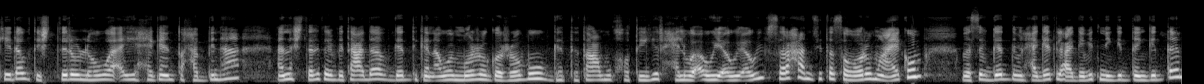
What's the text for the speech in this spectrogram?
كدا وتشتروا اللي هو أي حاجة أنتوا حابينها. أنا اشتريت البتاع ده بجد كان أول مرة أجربه بجد طعمه خطير حلو أوي أوي أوي. بصراحة نسيت أصوره معاكم بس بجد من الحاجات اللي عجبتني جدا جدا.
